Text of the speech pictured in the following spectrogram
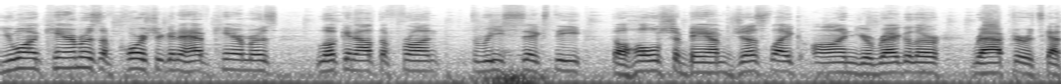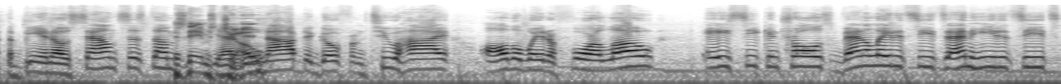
You want cameras? Of course, you're going to have cameras looking out the front, 360, the whole shabam, just like on your regular Raptor. It's got the B&O sound system. His name's you have Joe. your knob to go from two high all the way to four low. AC controls, ventilated seats and heated seats.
